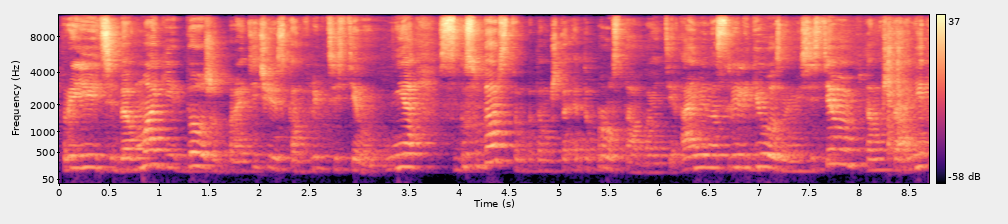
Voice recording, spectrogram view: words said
проявить себя в магии, должен пройти через конфликт системы. Не с государством, потому что это просто обойти, а именно с религиозными системами, потому что они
